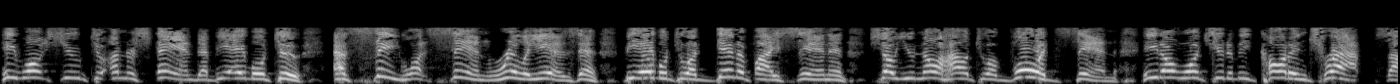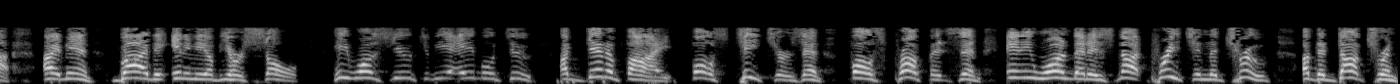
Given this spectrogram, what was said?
He wants you to understand and be able to uh, see what sin really is and be able to identify sin and so you know how to avoid sin. He don't want you to be caught in traps, uh, I mean, by the enemy of your soul. He wants you to be able to identify false teachers and false prophets and anyone that is not preaching the truth of the doctrine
